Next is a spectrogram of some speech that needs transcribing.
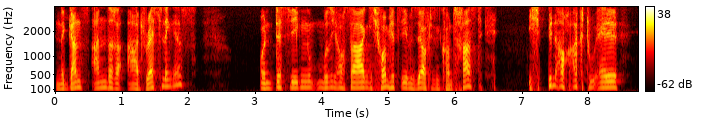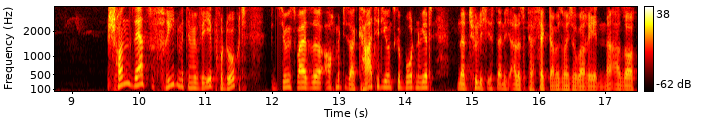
eine ganz andere Art Wrestling ist. Und deswegen muss ich auch sagen, ich freue mich jetzt eben sehr auf diesen Kontrast. Ich bin auch aktuell schon sehr zufrieden mit dem WWE-Produkt, beziehungsweise auch mit dieser Karte, die uns geboten wird. Natürlich ist da nicht alles perfekt, da müssen wir nicht drüber reden. Ne? Also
